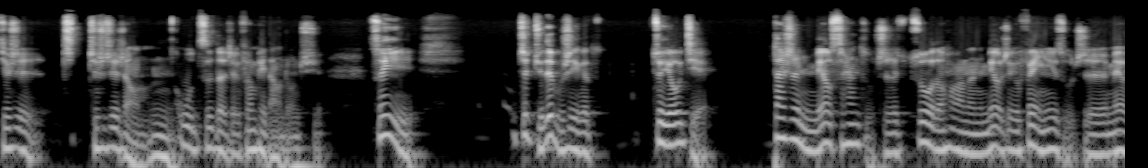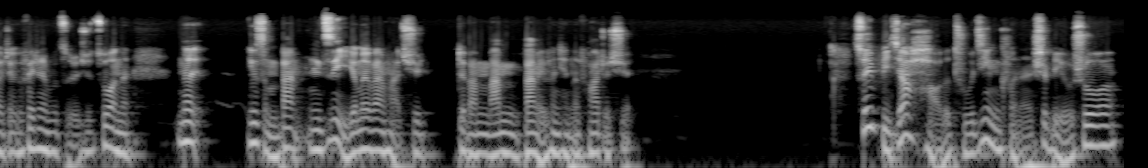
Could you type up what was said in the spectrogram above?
就是就是这种嗯物资的这个分配当中去，所以这绝对不是一个最优解。但是你没有慈善组织做的话呢，你没有这个非营利组织，没有这个非政府组织去做呢，那又怎么办？你自己又没有办法去对吧？把把每份钱都花出去。所以比较好的途径可能是，比如说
